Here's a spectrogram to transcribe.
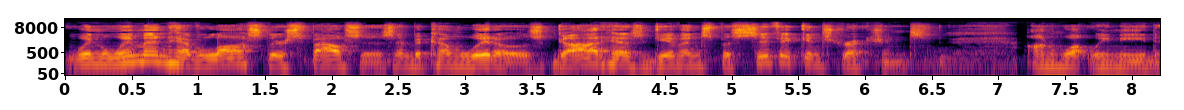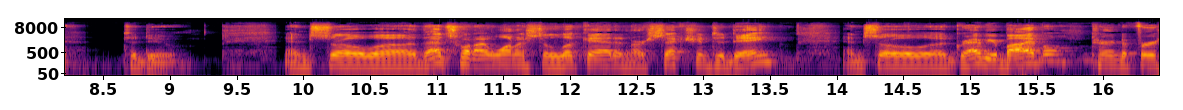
when women have lost their spouses and become widows, God has given specific instructions on what we need to do. And so uh, that's what I want us to look at in our section today. And so uh, grab your Bible, turn to 1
